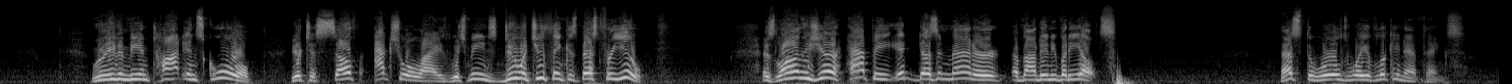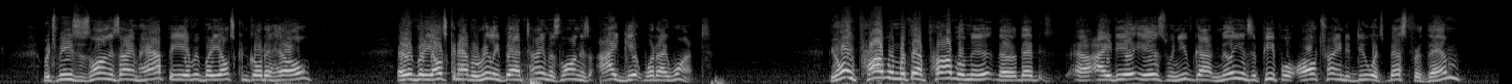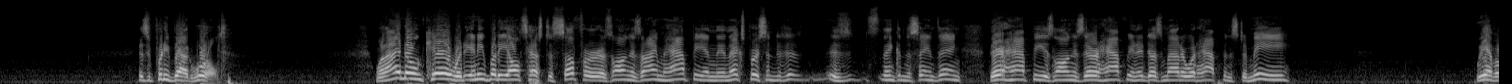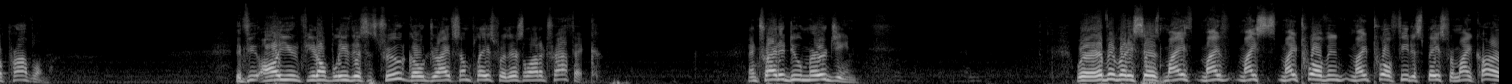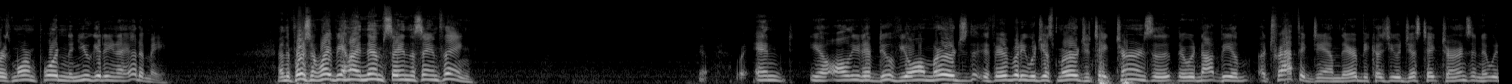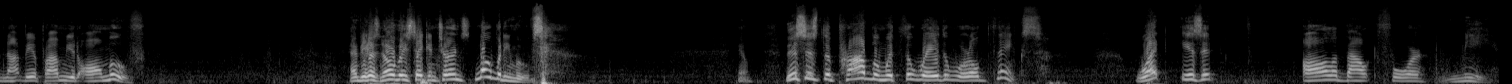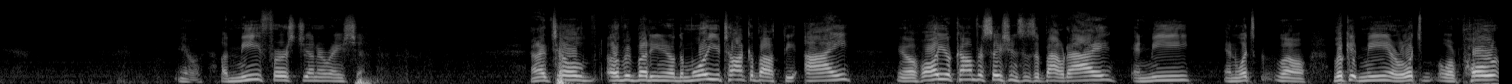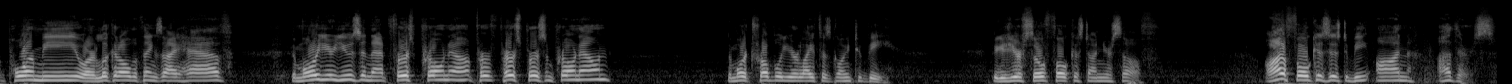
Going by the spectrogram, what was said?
We're even being taught in school you're to self actualize, which means do what you think is best for you. As long as you're happy, it doesn't matter about anybody else. That's the world's way of looking at things. Which means as long as I'm happy, everybody else can go to hell. Everybody else can have a really bad time as long as I get what I want. The only problem with that problem, is, uh, that uh, idea is when you've got millions of people all trying to do what's best for them, it's a pretty bad world. When I don't care what anybody else has to suffer as long as I'm happy and the next person is thinking the same thing, they're happy as long as they're happy and it doesn't matter what happens to me, we have a problem. If you, all you, if you don't believe this is true, go drive someplace where there's a lot of traffic and try to do merging. Where everybody says, my, my, my, my, 12 in, my 12 feet of space for my car is more important than you getting ahead of me. And the person right behind them saying the same thing. And you know, all you'd have to do if you all merged, if everybody would just merge and take turns, there would not be a, a traffic jam there because you would just take turns and it would not be a problem. You'd all move. And because nobody's taking turns, nobody moves. This is the problem with the way the world thinks. What is it all about for me? You know, a me first generation. And I tell everybody, you know, the more you talk about the I, you know, if all your conversations is about I and me and what's, well, look at me or what's, or poor, poor me or look at all the things I have, the more you're using that first pronoun, first person pronoun, the more trouble your life is going to be because you're so focused on yourself. Our focus is to be on others.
